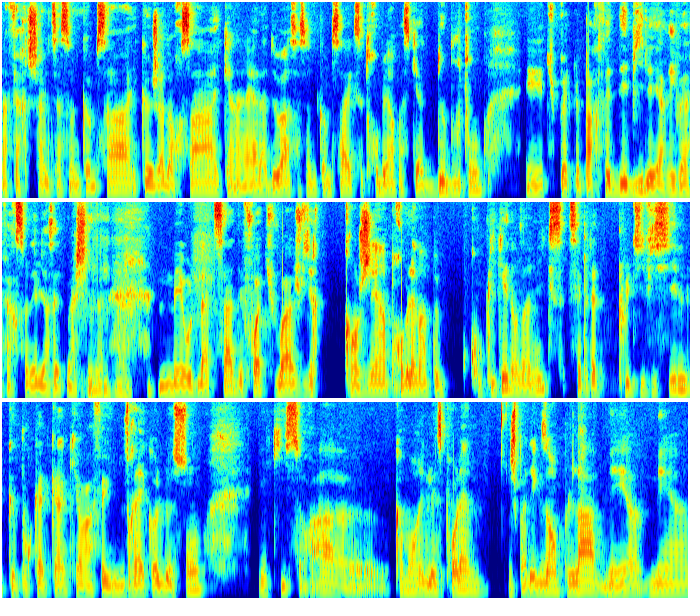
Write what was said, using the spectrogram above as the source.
un Fairchild ça sonne comme ça et que j'adore ça et qu'un LA2A ça sonne comme ça et que c'est trop bien parce qu'il y a deux boutons et tu peux être le parfait débile et arriver à faire sonner bien cette machine. Mais au-delà de ça, des fois, tu vois, je veux dire, quand j'ai un problème un peu compliqué dans un mix, c'est peut-être plus difficile que pour quelqu'un qui aura fait une vraie école de son et qui saura euh, comment régler ce problème. Je n'ai pas d'exemple là, mais, euh, mais, euh,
